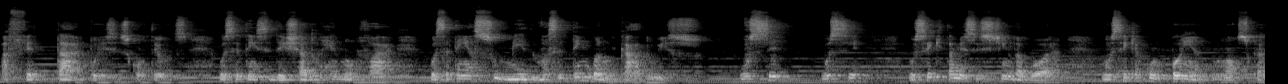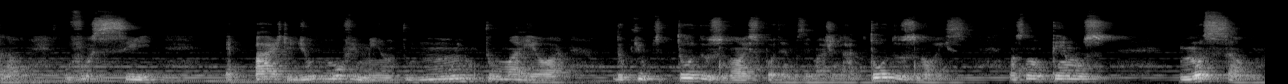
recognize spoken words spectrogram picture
afetar por esses conteúdos. Você tem se deixado renovar. Você tem assumido. Você tem bancado isso. Você, você, você que está me assistindo agora, você que acompanha o nosso canal, você é parte de um movimento muito maior do que o que todos nós podemos imaginar. Todos nós. Nós não temos noção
